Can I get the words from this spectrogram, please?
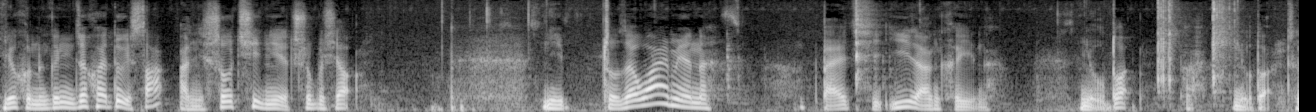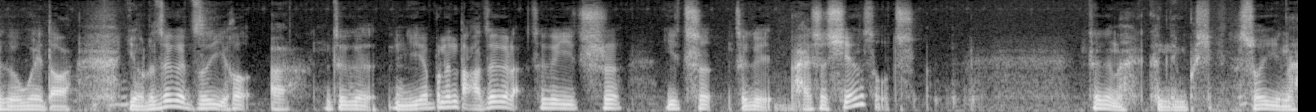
有可能跟你这块对杀啊，你收气你也吃不消，你。走在外面呢，白棋依然可以呢扭断啊，扭断这个味道啊。有了这个子以后啊，这个你也不能打这个了。这个一吃一吃，这个还是先手吃，这个呢肯定不行。所以呢，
